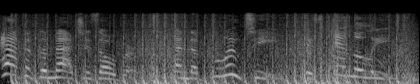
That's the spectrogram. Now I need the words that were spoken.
Half of the match is over, and the blue team is in the lead.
